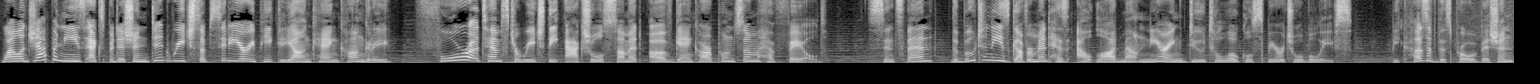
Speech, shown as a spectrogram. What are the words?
While a Japanese expedition did reach subsidiary peak Liankang Kangri, four attempts to reach the actual summit of Gangkhar Punsum have failed. Since then, the Bhutanese government has outlawed mountaineering due to local spiritual beliefs. Because of this prohibition,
